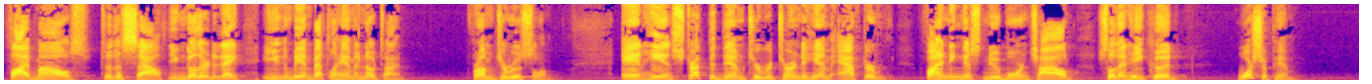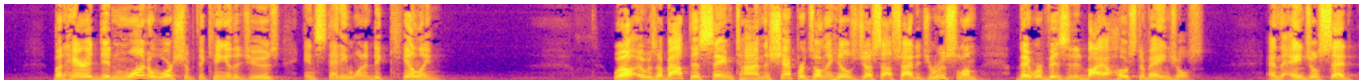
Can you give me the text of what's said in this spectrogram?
five miles to the south. You can go there today. You can be in Bethlehem in no time from Jerusalem. And he instructed them to return to him after finding this newborn child so that he could worship him. But Herod didn't want to worship the king of the Jews. Instead, he wanted to kill him. Well, it was about this same time the shepherds on the hills just outside of Jerusalem, they were visited by a host of angels. And the angels said,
